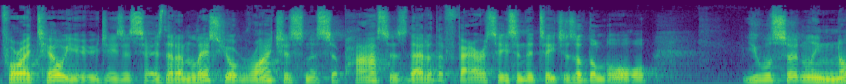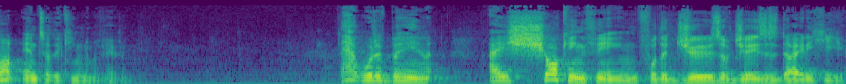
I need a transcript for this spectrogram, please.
For I tell you, Jesus says, that unless your righteousness surpasses that of the Pharisees and the teachers of the law, you will certainly not enter the kingdom of heaven. That would have been a shocking thing for the Jews of Jesus' day to hear.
